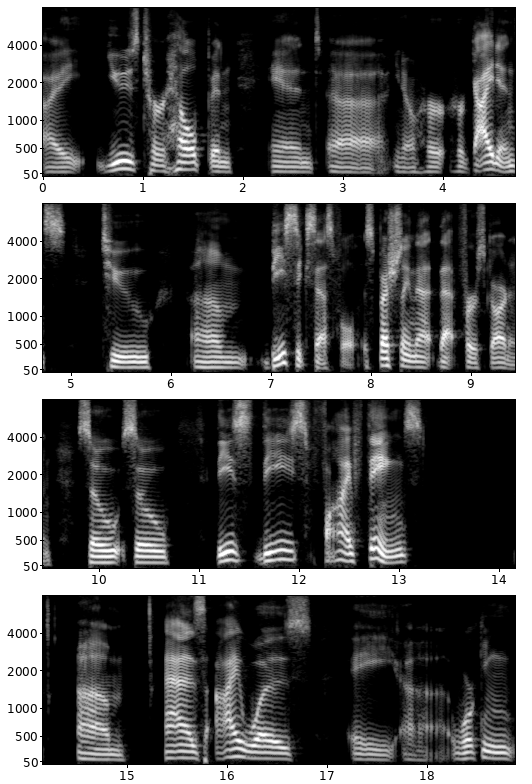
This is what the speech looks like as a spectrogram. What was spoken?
I used her help and and uh, you know her her guidance to um, be successful, especially in that that first garden. So so these these five things, um, as I was a uh, working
